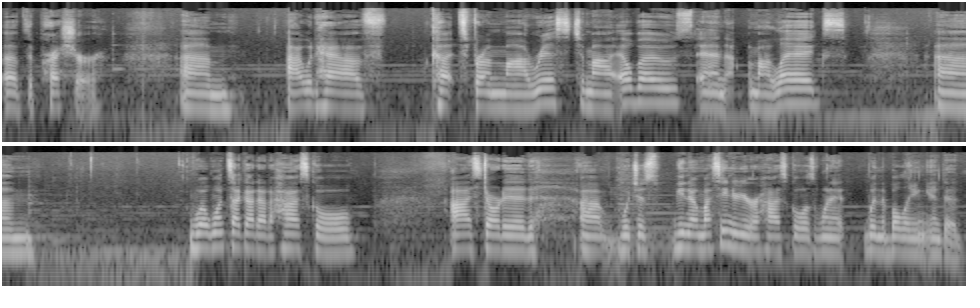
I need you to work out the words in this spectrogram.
of the pressure. Um, I would have cuts from my wrist to my elbows and my legs. Um, well, once I got out of high school, I started, uh, which is, you know, my senior year of high school is when it when the bullying ended,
